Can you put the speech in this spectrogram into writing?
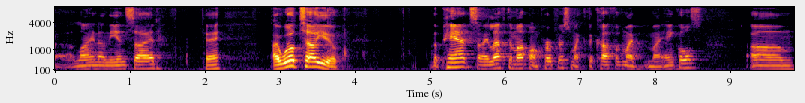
uh, lined on the inside. Okay, I will tell you, the pants, and I left them up on purpose, like the cuff of my, my ankles, um,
